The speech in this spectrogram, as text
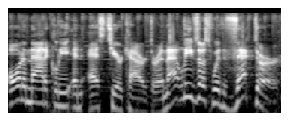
automatically an S tier character. And that leaves us with Vector,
